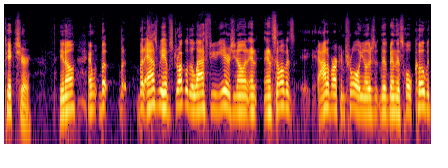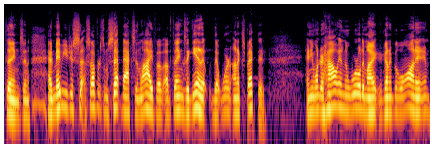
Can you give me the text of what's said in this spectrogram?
picture, you know? And, but, but, but as we have struggled the last few years, you know, and, and, and some of it's out of our control. You know, there's, there's been this whole COVID things, and, and maybe you just suffered some setbacks in life of, of things, again, that, that weren't unexpected. And you wonder, how in the world am I going to go on? And, and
